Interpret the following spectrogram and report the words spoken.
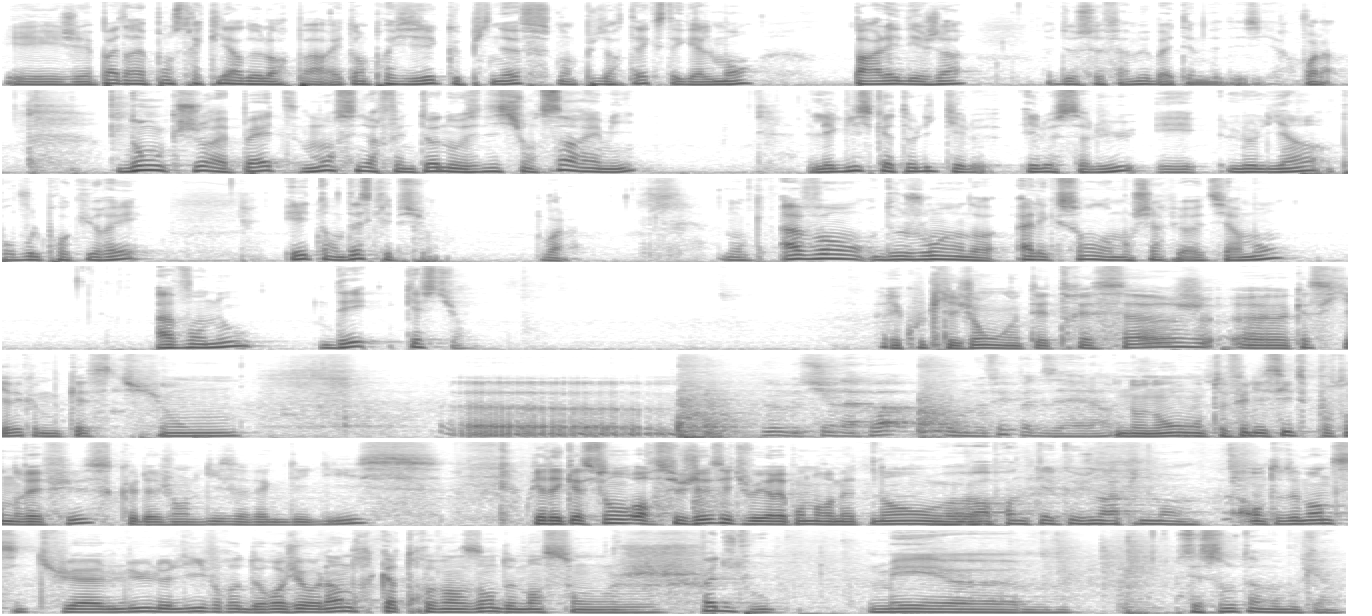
Et j'avais pas de réponse très claire de leur part, étant précisé que Pie IX, dans plusieurs textes également, parlait déjà de ce fameux baptême de désir. Voilà. Donc, je répète, Monseigneur Fenton aux éditions Saint-Rémy, l'Église catholique et le, et le, salut, et le lien pour vous le procurer est en description. Voilà. Donc, avant de joindre Alexandre, mon cher Pierre Tirmont, avons-nous des questions? Écoute, les gens ont été très sages. Euh, Qu'est-ce qu'il y avait comme question? Euh... Non, mais s'il n'y en a pas, on ne fait pas de zèle. Hein. Non, non, on te félicite pour ton Dreyfus, que les gens le lisent avec délice. Il y a des questions hors sujet, si tu veux y répondre maintenant. Ou... On va en prendre quelques-unes rapidement. On te demande si tu as lu le livre de Roger Hollande, 80 ans de mensonges. Pas du tout. Mais euh, c'est sans doute un bon bouquin.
